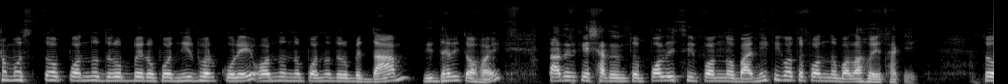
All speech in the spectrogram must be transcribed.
সমস্ত পণ্যদ্রব্যের উপর নির্ভর করে অন্য অন্য পণ্যদ্রব্যের দাম নির্ধারিত হয়, তাদেরকে সাধারণত পলিসি পণ্য বা নীতিগত পণ্য বলা হয়ে থাকে। তো,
